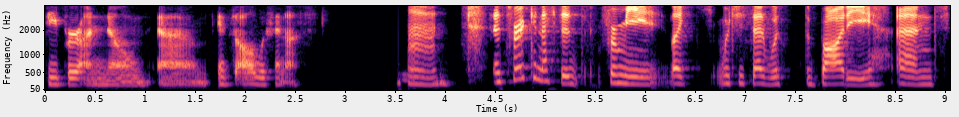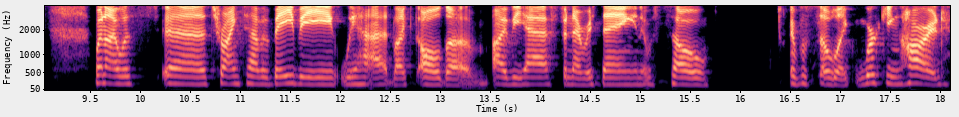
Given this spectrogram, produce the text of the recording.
deeper unknown, um, it's all within us. Mm. It's very connected for me, like what you said with the body. And when I was uh, trying to have a baby, we had like all the IVF and everything, and it was so, it was so like working hard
